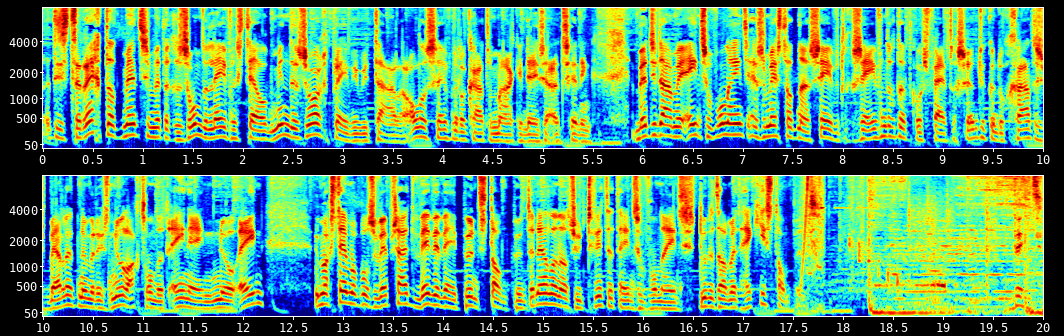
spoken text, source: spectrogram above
Het is terecht dat mensen met een gezonde levensstijl... minder zorgpremie betalen. Alles heeft met elkaar te maken in deze uitzending. Bent u daarmee eens of oneens? SMS dat naar 7070. Dat kost 50 cent. U kunt ook gratis bellen. Het nummer is 0800-1101. U mag stemmen op onze website www.stand.nl. En als u twittert eens of oneens, doe het dan met hekje standpunt. Dit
